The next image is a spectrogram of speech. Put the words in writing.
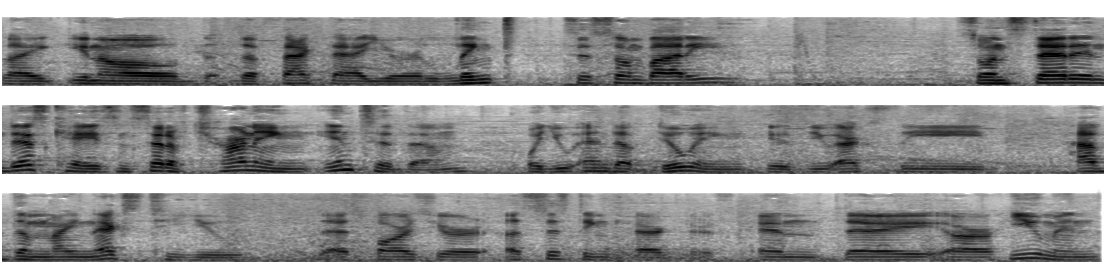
Like you know the, the fact that you're linked to somebody. So instead, in this case, instead of turning into them, what you end up doing is you actually have them right next to you, as far as your assisting characters, and they are human.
